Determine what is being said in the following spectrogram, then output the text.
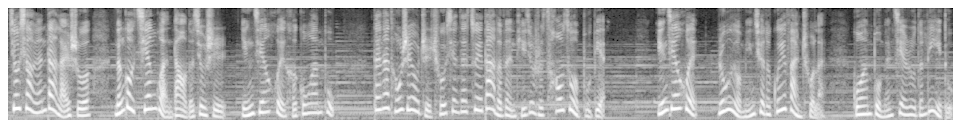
就校园贷来说，能够监管到的就是银监会和公安部，但他同时又指出，现在最大的问题就是操作不便。银监会如果有明确的规范出来，公安部门介入的力度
